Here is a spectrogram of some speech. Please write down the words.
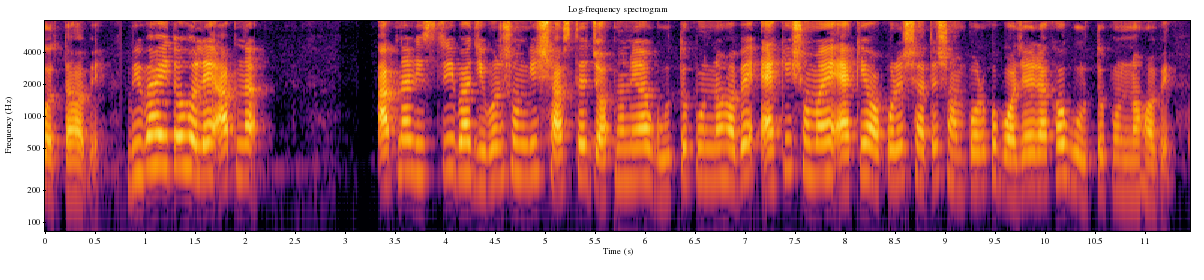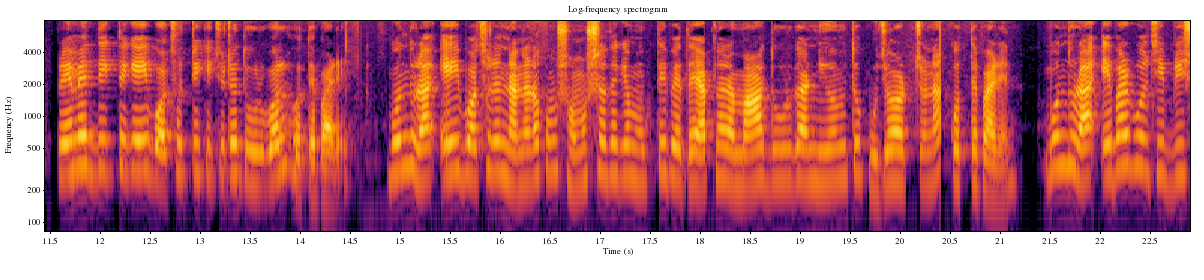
করতে হবে। বিবাহিত হলে আপনার আপনার স্ত্রী বা জীবনসঙ্গীর স্বাস্থ্যের যত্ন নেওয়া গুরুত্বপূর্ণ হবে। একই সময়ে একে অপরের সাথে সম্পর্ক বজায় রাখাও গুরুত্বপূর্ণ হবে। প্রেমের দিক থেকে এই বছরটি কিছুটা দুর্বল হতে পারে। বন্ধুরা, এই বছরের নানা রকম সমস্যা থেকে মুক্তি পেতে আপনারা মা দুর্গার নিয়মিত পুজো অর্চনা করতে পারেন। বন্ধুরা, এবার বলছি বৃষ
